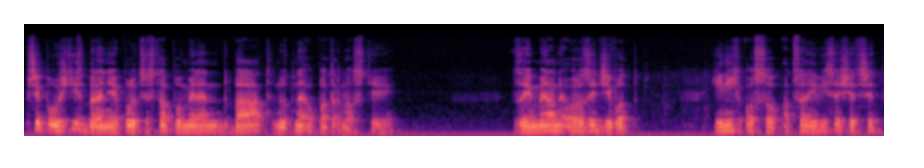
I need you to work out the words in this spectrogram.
při použití zbraně je policista pominen dbát nutné opatrnosti, zejména neohrozit život jiných osob a co nejvíce šetřit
